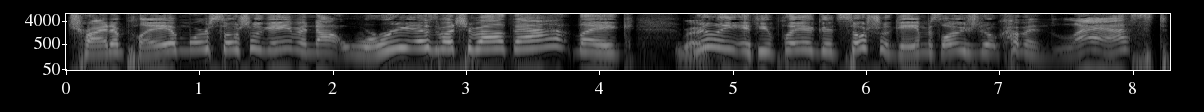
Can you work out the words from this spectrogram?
try to play a more social game and not worry as much about that? Like, Right. really, if you play a good social game, as long as you don't come in last,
